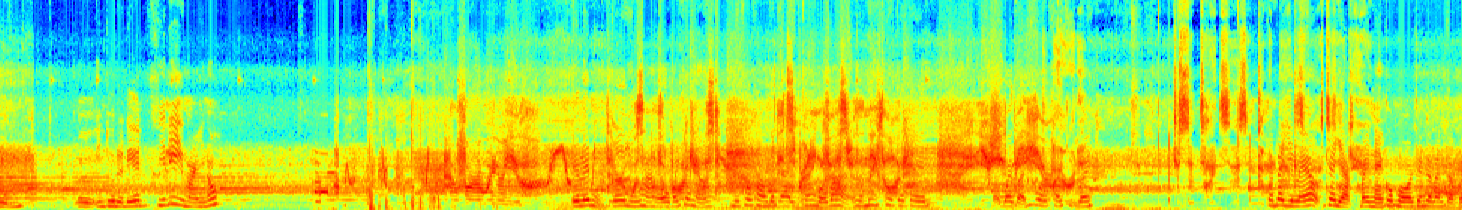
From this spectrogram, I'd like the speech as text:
ผมเอ่อ Into the Dead ซีรีส์ใหม่เนาะ How far away are you? เอเลนเจออยู่ห่างออกไปแค่ไหนมีข้อความกระจายอีกครั้งบอกว่าเออไม่ใช่กระจายเอาไว้ก่อนที่พวกเขาคิดไว้ Just sit tight, sis. I'm ก็ coming ได้ back ยิน in a แล้ว second. แค่อยากไปไหนก็พอ ฉันกำลังกลับไป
